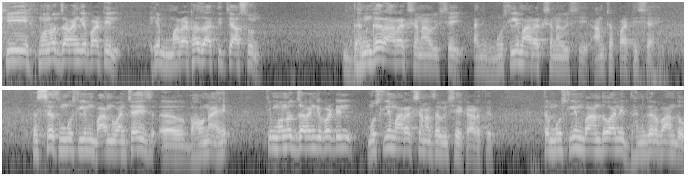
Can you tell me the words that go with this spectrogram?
की मनोज जरांगे पाटील हे मराठा जातीचे असून धनगर आरक्षणाविषयी आणि मुस्लिम आरक्षणाविषयी आमच्या पाठीशी आहे. तसेच मुस्लिम बांधवांच्याही भावना आहे. की मनोज जरांगे पाटील मुस्लिम आरक्षणाचा विषय काढतात. तर मुस्लिम बांधव आणि धनगर बांधव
